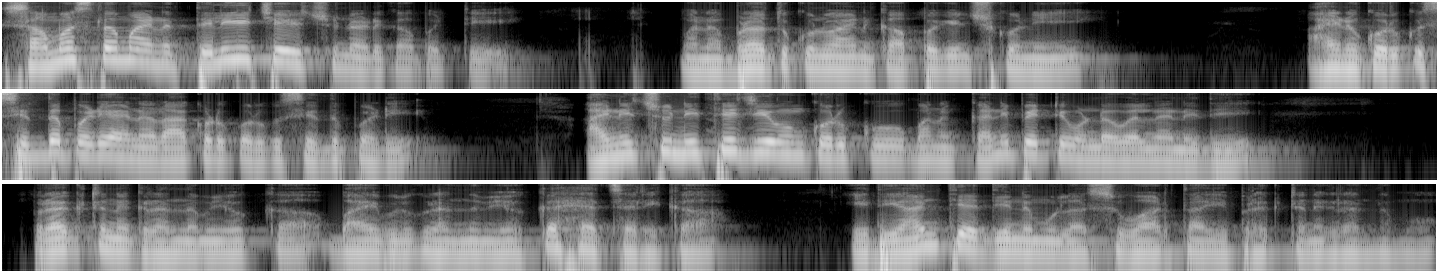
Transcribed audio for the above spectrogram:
సమస్తం ఆయన తెలియచేయుచున్నాడు కాబట్టి మన బ్రతుకును ఆయనకు అప్పగించుకొని ఆయన కొరకు సిద్ధపడి ఆయన రాకడ కొరకు సిద్ధపడి ఆయన ఇచ్చు నిత్య జీవం కొరకు మనం కనిపెట్టి ఉండవలననేది ప్రకటన గ్రంథం యొక్క బైబిల్ గ్రంథం యొక్క హెచ్చరిక. ఇది అంత్య దినముల సువార్త ఈ ప్రకటన గ్రంథము.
